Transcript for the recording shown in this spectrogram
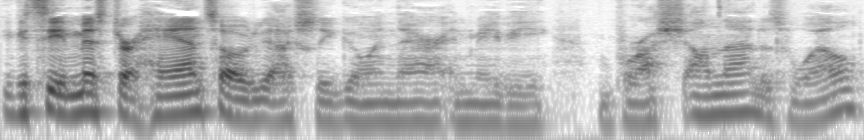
You can see it missed her hand, so I would actually go in there and maybe brush on that as well.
